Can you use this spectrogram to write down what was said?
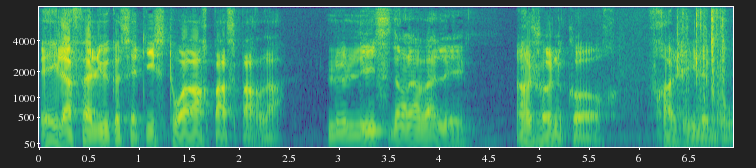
Et il a fallu que cette histoire passe par là. Le lys dans la vallée. Un jeune corps, fragile et beau.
